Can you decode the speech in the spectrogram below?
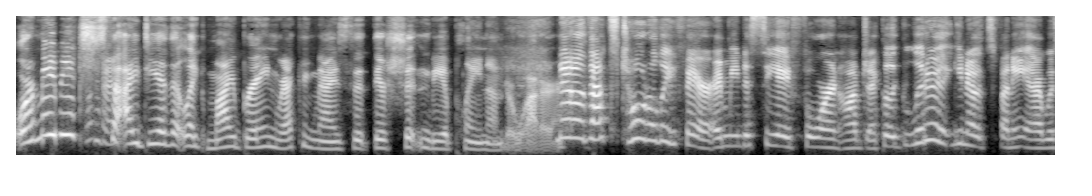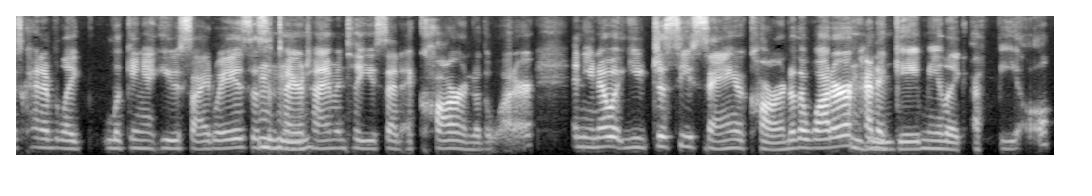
Or maybe it's just the idea that like my brain recognized that there shouldn't be a plane underwater. No, that's totally fair. I mean, to see a foreign object, like literally, you know, it's funny. I was kind of like looking at you sideways this entire Mhm. time until you said a car under the water. And you know what? You just you saying a car under the water kind Mm-hmm. of gave me like a feel.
